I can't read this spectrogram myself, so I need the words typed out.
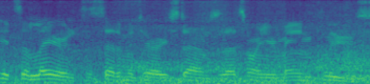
it's a layered, it's a sedimentary stone, so that's one of your main clues.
